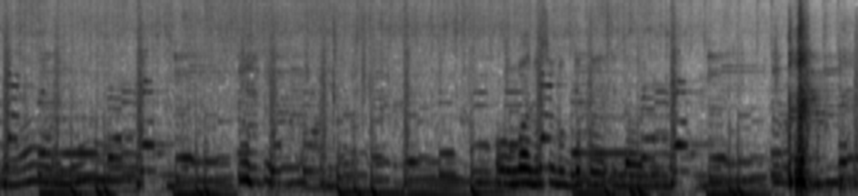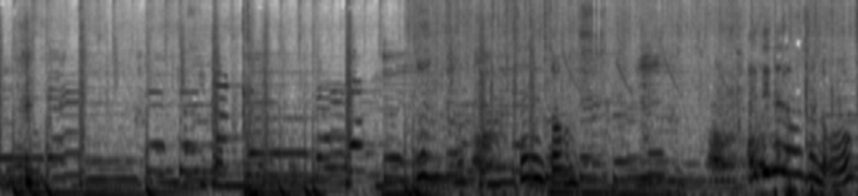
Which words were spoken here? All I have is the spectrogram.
Wow, ayan. Oo nga, nasunog na pa yung ilalim. Tongs? Ay, di na lang sa loob.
